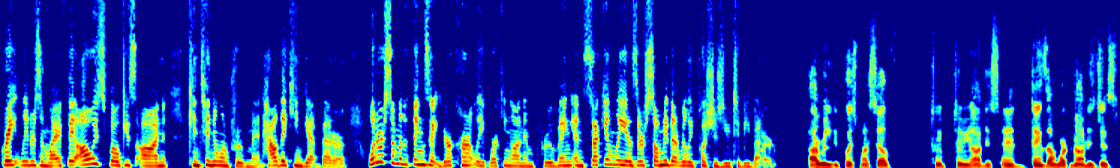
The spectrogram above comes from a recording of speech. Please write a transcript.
great leaders in life, they always focus on continual improvement, how they can get better. What are some of the things that you're currently working on improving? And secondly, is there somebody that really pushes you to be better? I really push myself to to be honest. And things I'm working on is just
